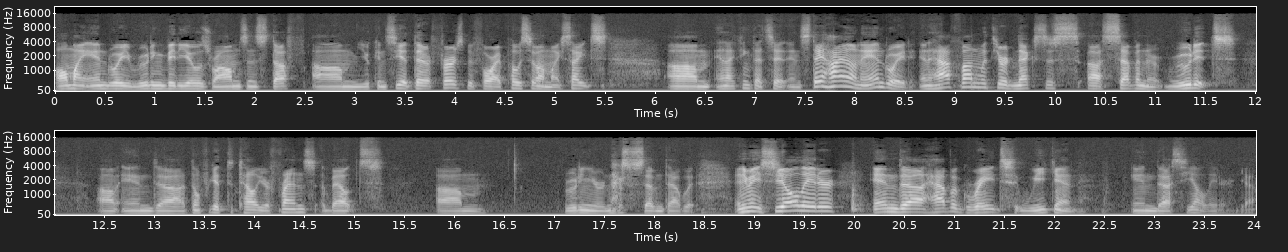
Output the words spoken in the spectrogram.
all my Android rooting videos, ROMs, and stuff. Um, you can see it there first before I post it on my sites. Um, and I think that's it. And stay high on Android and have fun with your Nexus uh, 7 rooted. Um, and uh, don't forget to tell your friends about um, rooting your Nexus 7 tablet. Anyway, see y'all later and uh, have a great weekend and uh, see y'all later. Yeah.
